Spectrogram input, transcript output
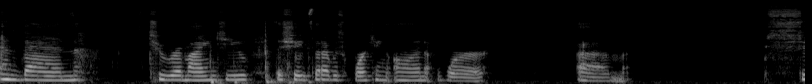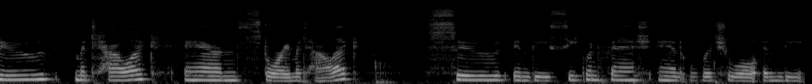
And then to remind you, the shades that I was working on were um, Soothe Metallic and Story Metallic. Soothe in the Sequin finish and Ritual in the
